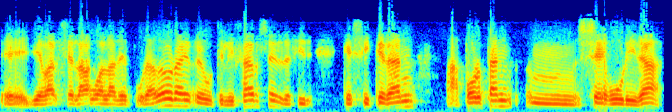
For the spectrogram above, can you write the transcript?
eh, llevarse el agua a la depuradora y reutilizarse, es decir, que sí que dan, aportan mmm, seguridad,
